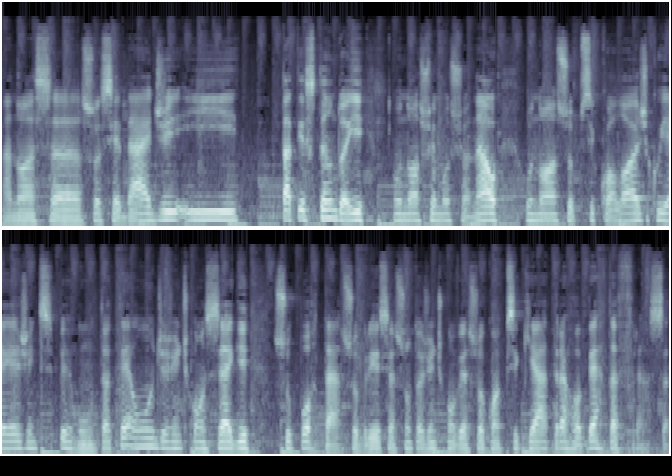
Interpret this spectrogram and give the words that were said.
a nossa sociedade e está testando aí o nosso emocional, o nosso psicológico, e aí a gente se pergunta até onde a gente consegue suportar. Sobre esse assunto a gente conversou com a psiquiatra Roberta França.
